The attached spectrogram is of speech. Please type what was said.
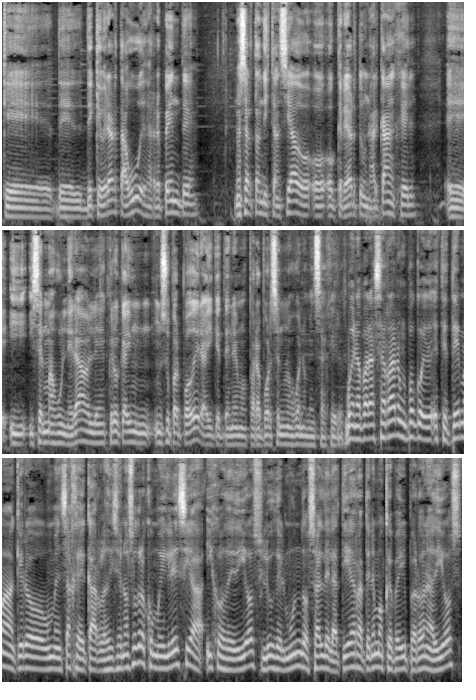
que de, quebrar tabúes de repente, no ser tan distanciado o, o creerte un arcángel eh, y, ser más vulnerable. Creo que hay un, un superpoder ahí que tenemos para poder ser unos buenos mensajeros. Bueno, para cerrar un poco este tema, quiero un mensaje de Carlos. Dice, nosotros como iglesia, hijos de Dios, luz del mundo, sal de la tierra, tenemos que pedir perdón a Dios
